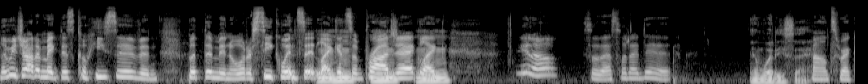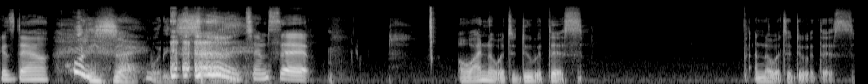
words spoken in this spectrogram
let me try to make this cohesive and put them in order, sequence it like it's a mm-hmm, mm-hmm, project. Like, mm-hmm. you know, so that's what I did. and what'd he say? Bounce records down. What'd he say? What'd he say? Tim said, Oh, I know what to do with this. I know what to do with this.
